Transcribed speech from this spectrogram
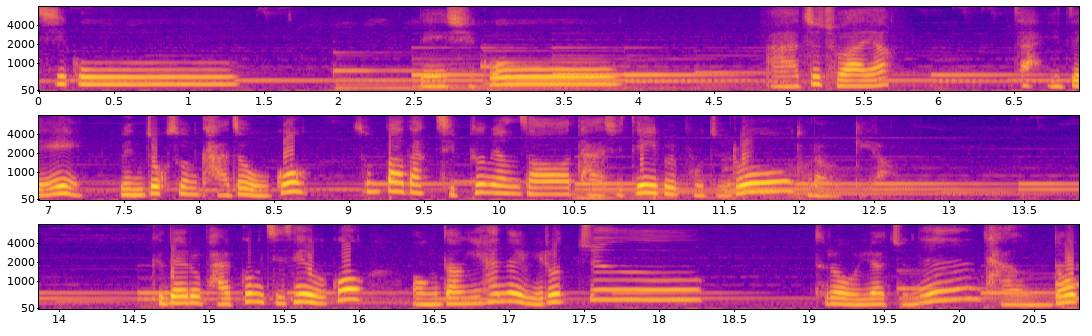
마시고 내쉬고 아주 좋아요. 자, 이제 왼쪽 손 가져오고 손바닥 짚으면서 다시 테이블 포즈로 돌아올게요. 그대로 발꿈치 세우고 엉덩이 하늘 위로 쭉 들어 올려주는 다운독.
